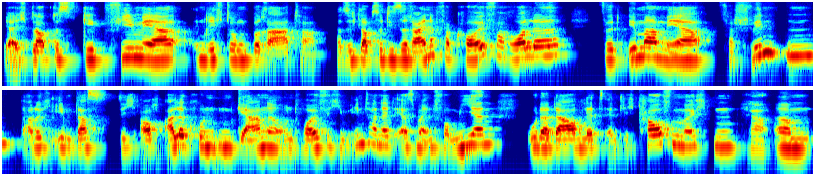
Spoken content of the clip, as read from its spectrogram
Ja, ich glaube, das geht viel mehr in Richtung Berater. Also ich glaube, so diese reine Verkäuferrolle, wird immer mehr verschwinden, dadurch eben, dass sich auch alle Kunden gerne und häufig im Internet erstmal informieren oder da auch letztendlich kaufen möchten. Ja. Ähm,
